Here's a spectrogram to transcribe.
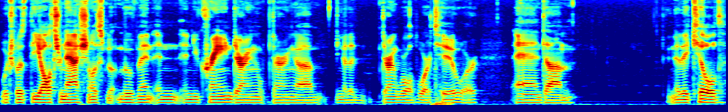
which was the ultra nationalist movement in, in Ukraine during, during, um, you know, the, during World War II or, and, um, you know, they killed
